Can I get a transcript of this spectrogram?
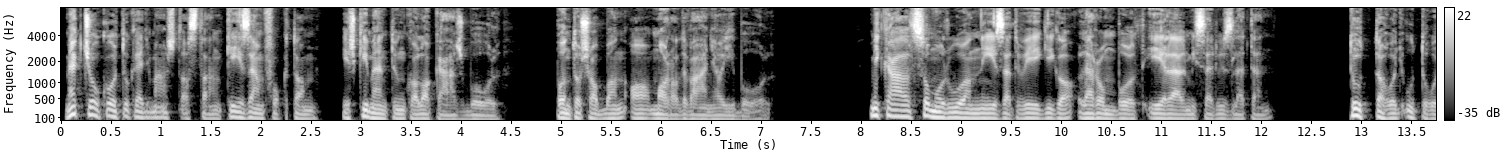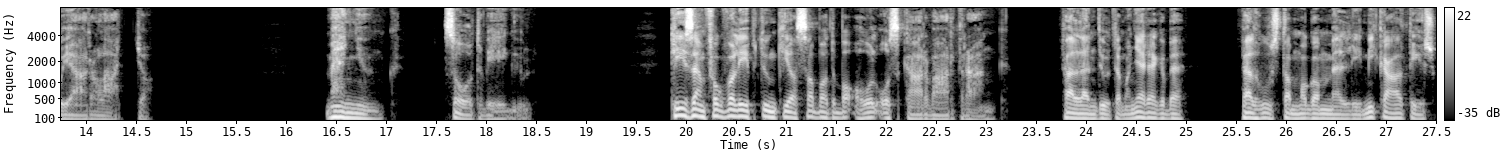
Megcsókoltuk egymást, aztán kézen fogtam, és kimentünk a lakásból, pontosabban a maradványaiból. Mikál szomorúan nézett végig a lerombolt élelmiszerüzleten. Tudta, hogy utoljára látja. Menjünk, szólt végül. Kézenfogva léptünk ki a szabadba, ahol Oszkár várt ránk. Fellendültem a nyerekbe, felhúztam magam mellé Mikált, és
